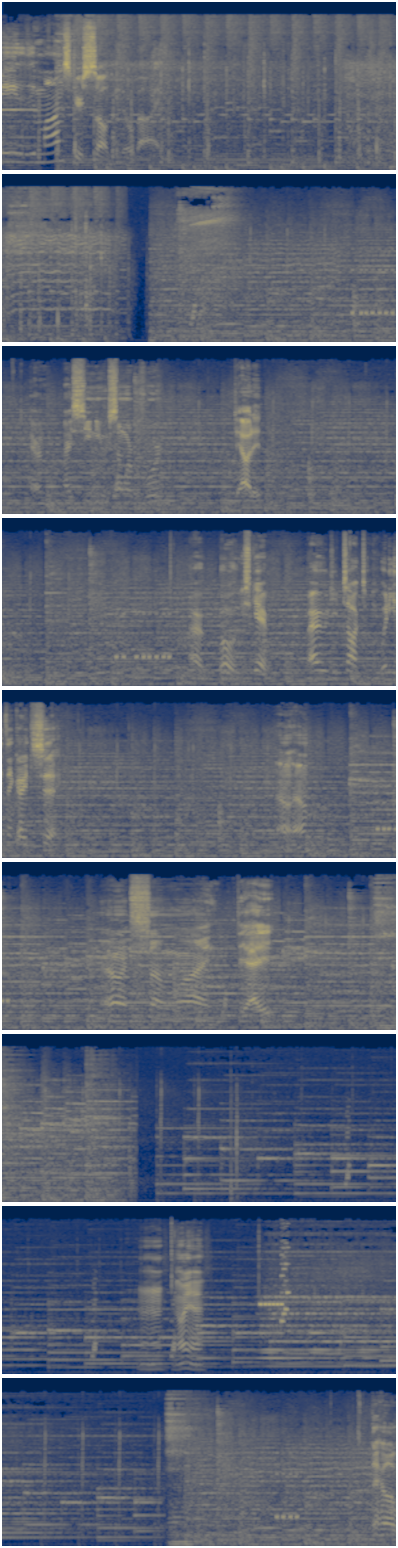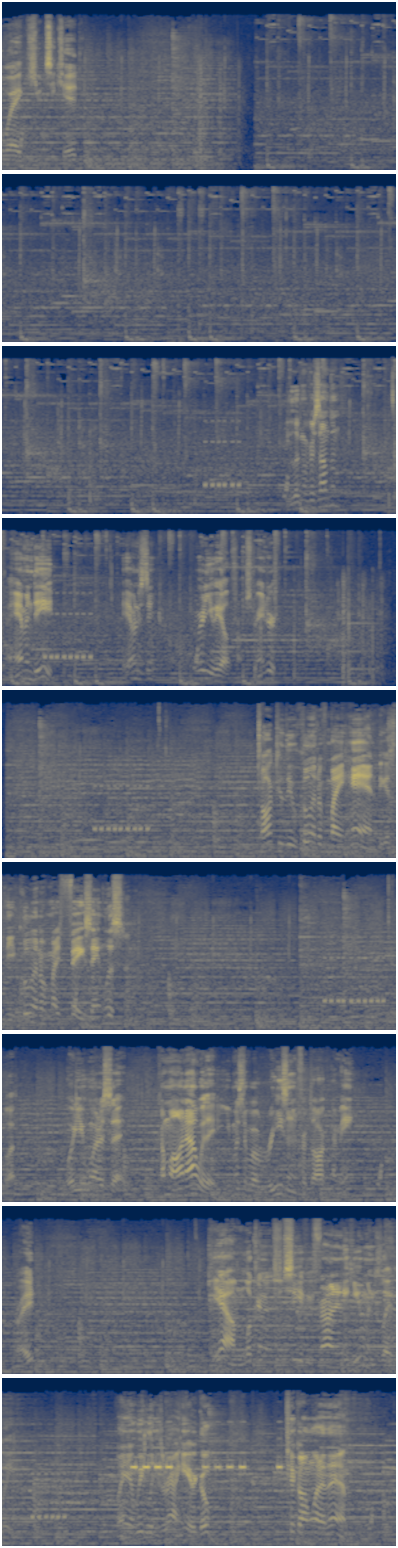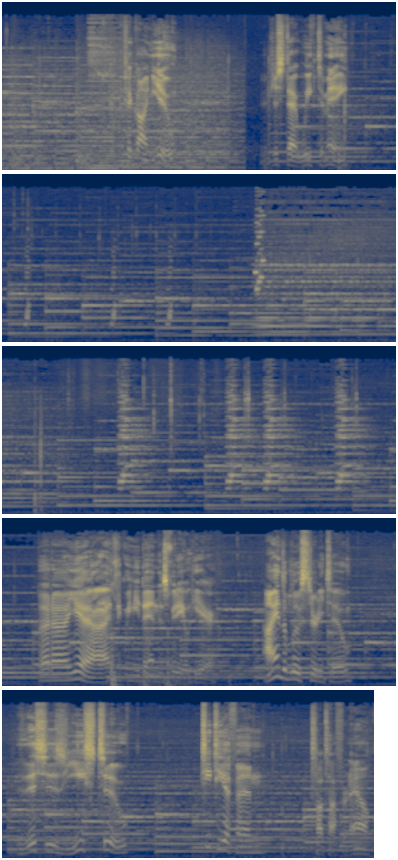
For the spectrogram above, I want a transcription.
The monsters saw them go by. I seen you somewhere before? Doubt it. Oh, whoa, you scared me. Why would you talk to me? What do you think I'd say? You looking for something? I am indeed. Hey, haven't seen... Where do you hail from, stranger? Talk to the equivalent of my hand, because the equivalent of my face ain't listening. What? What do you want to say? Come on, out with it. You must have a reason for talking to me, right? Yeah, I'm looking to see if you found any humans lately. Plenty of weaklings around here. Go pick on one of them. Pick on you. You're just that weak to me. But, uh, yeah, I think we need to end this video here. I am the Blues32. This is Ys 2. TTFN. Ta-ta for now.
